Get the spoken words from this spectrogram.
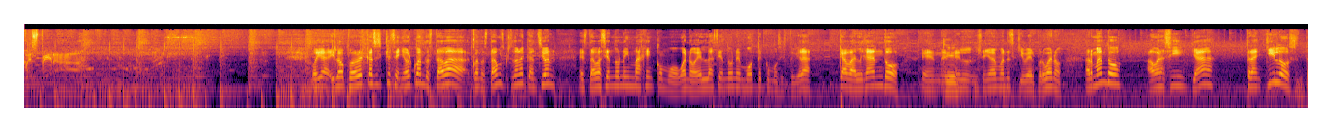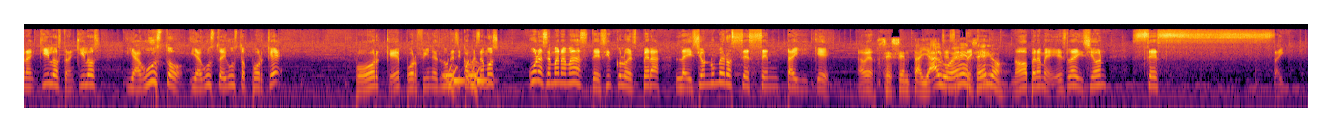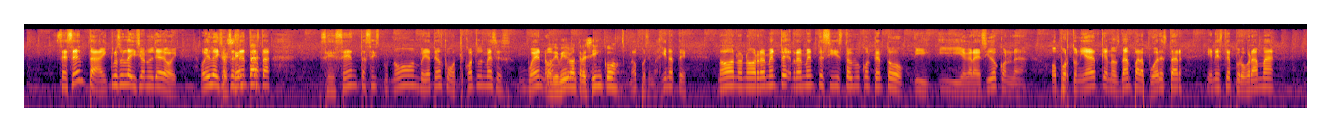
Oiga, y lo peor del caso es que el señor cuando estaba, cuando estábamos escuchando la canción, estaba haciendo una imagen como, bueno, él haciendo un emote como si estuviera cabalgando en, el señor Armando Esquivel. Pero bueno, Armando, ahora sí, ya tranquilos, tranquilos, tranquilos y a gusto, y a gusto, y gusto. ¿Por qué? Porque por fin es lunes y comenzamos una semana más de Círculo de Espera, la edición número 60 y qué. A ver. 60 y algo, ¿eh? ¿En serio? No, espérame, es la edición 60, incluso es la edición el día de hoy. Hoy es la edición 60, está 66, pues no, ya tenemos como cuántos meses. Bueno. Lo divido entre 5. No, pues imagínate. No, no, no, realmente, realmente sí estoy muy contento y, agradecido con la oportunidad que nos dan para poder estar en este programa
